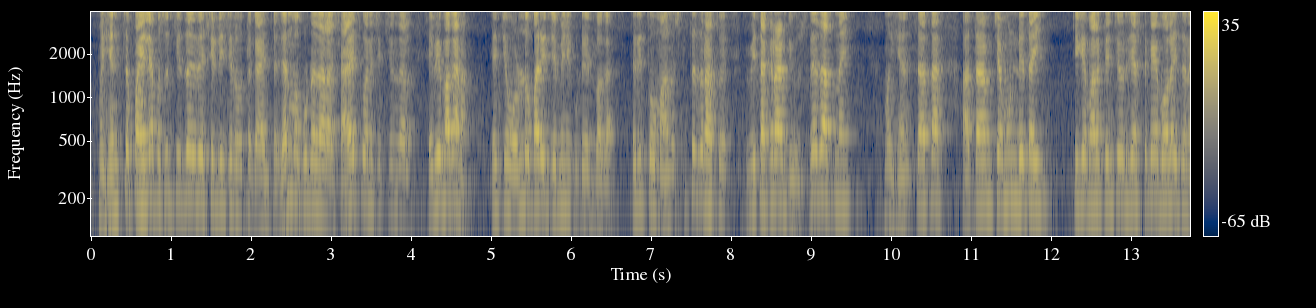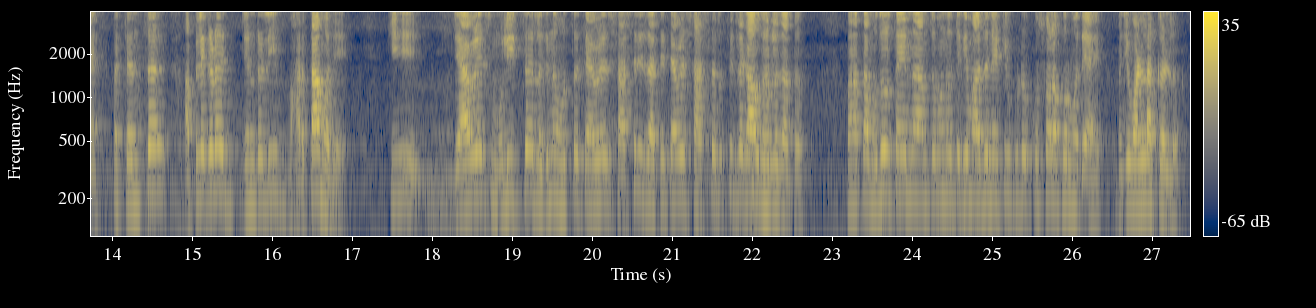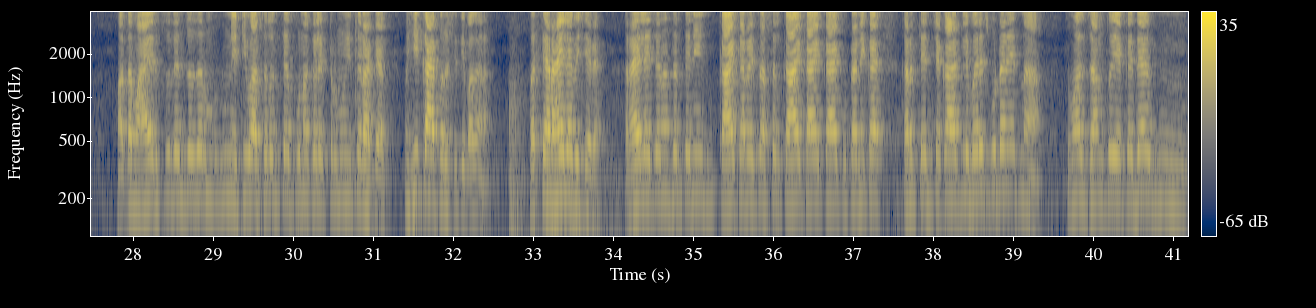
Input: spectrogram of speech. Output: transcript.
मग ह्यांचं पहिल्यापासून तिथं रेसिडेन्शियल होतं का यांचा जन्म कुठं झाला शाळेत कोणा शिक्षण झालं हे बी बघा ना. त्यांचे वडलोपारी जमिनी कुठे आहेत बघा. तरी तो माणूस तिथंच राहतोय. मी तक्रार देऊन सुद्धा जात नाही. मग ह्यांचं आता आता आमच्या मुंडेताई ठीक आहे मला त्यांच्यावर जास्त काही बोलायचं नाही. पण त्यांचं आपल्याकडं जनरली भारतामध्ये की ज्यावेळेस मुलीचं लग्न होतं त्यावेळेस सासरी जाते त्यावेळेस सासर तिचं गाव धरलं जातं. पण आता मधुरताईनं आमचं म्हणणं होतं की माझं नेटिव्ह कुठं सोलापूरमध्ये आहे. म्हणजे वडला कळलं मग आता माहेरचं त्यांचं जर नेटिव्ह असेल आणि त्या पुन्हा कलेक्टर म्हणून इथं राहतात मग ही काय परिस्थिती बघा ना. पण त्या राहिल्या बिचाऱ्या. राहिल्याच्या नंतर त्यांनी काय करायचं असेल काय काय काय कुठाने काय? कारण त्यांच्या काळातले बरेच कुठाने आहेत ना. तुम्हाला सांगतो एखाद्या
